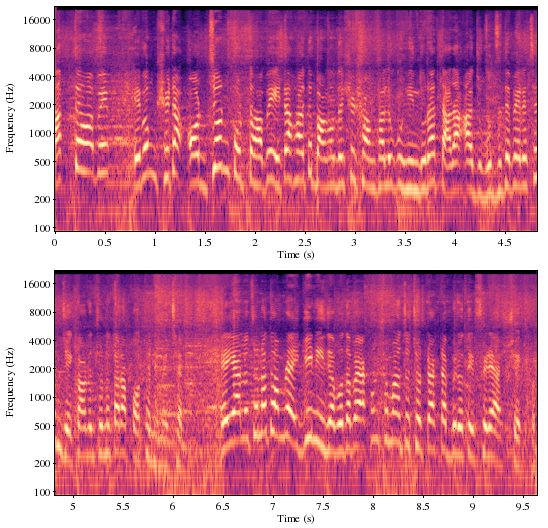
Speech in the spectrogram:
রাখতে হবে এবং সেটা অর্জন করতে হবে। এটা হয়তো বাংলাদেশের সংখ্যালঘু হিন্দুরা তারা আজ বুঝতে পেরেছেন যে কারণের জন্য তারা পথে নেমেছেন। এই আলোচনা তো আমরা এগিয়ে নিয়ে যাব তবে এখন সময় হচ্ছে ছোট্ট একটা বিরতি ফিরে আসছে এখন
